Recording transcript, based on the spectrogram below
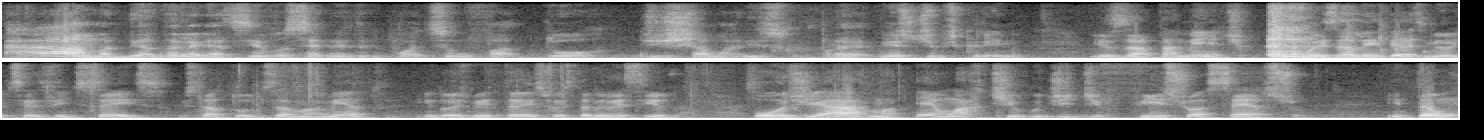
a arma dentro da delegacia, você acredita que pode ser um fator de chamariz para esse tipo de crime? Exatamente. Pois a Lei 10.826, o Estatuto do Desarmamento, em 2003 foi estabelecido. Hoje, arma é um artigo de difícil acesso. Então,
